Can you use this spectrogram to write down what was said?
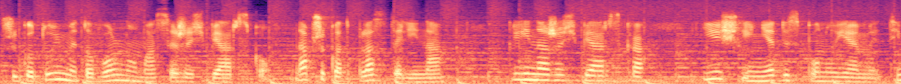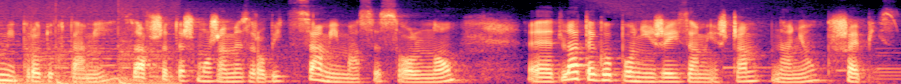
Przygotujmy dowolną masę rzeźbiarską, np. plastelina, glina rzeźbiarska. Jeśli nie dysponujemy tymi produktami, zawsze też możemy zrobić sami masę solną, e, dlatego poniżej zamieszczam na nią przepis.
